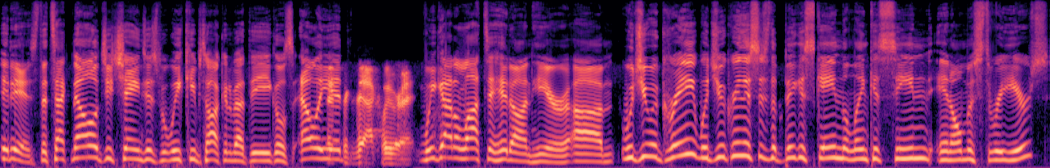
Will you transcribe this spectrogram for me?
It is. The technology changes, but we keep talking about the Eagles. Eliot, That's exactly right. we got a lot to hit on here. Um, would you agree? Would you agree this is the biggest game the Linc has seen in almost three years?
